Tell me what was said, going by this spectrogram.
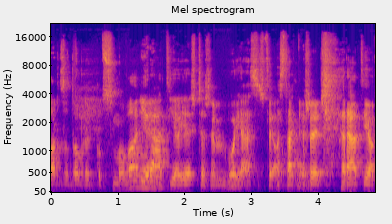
bardzo dobre podsumowanie. I ratio jeszcze, żeby było jasne, jeszcze ostatnia rzecz, ratio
